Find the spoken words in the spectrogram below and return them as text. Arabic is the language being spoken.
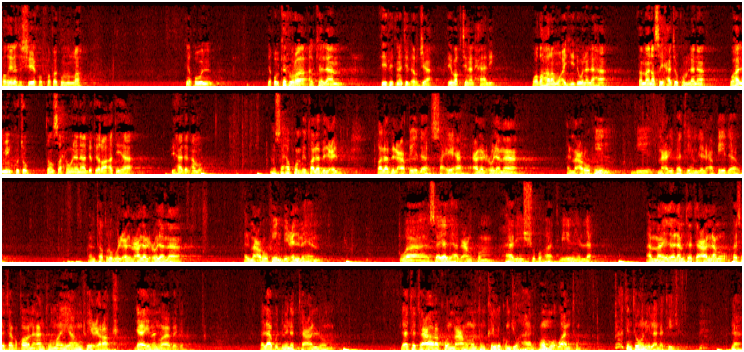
فضيلة الشيخ وفقكم الله. يقول يقول كثر الكلام في فتنة الإرجاء في وقتنا الحالي وظهر مؤيدون لها فما نصيحتكم لنا؟ وهل من كتب تنصحوننا بقراءتها في هذا الأمر؟ انصحكم بطلب العلم طلب العقيدة الصحيحة على العلماء المعروفين بمعرفتهم للعقيدة أن تطلبوا العلم على العلماء المعروفين بعلمهم وسيذهب عنكم هذه الشبهات بإذن الله. أما إذا لم تتعلموا فستبقون أنتم وإياهم في عراك دائما وأبدا. فلا بد من التعلم. لا تتعاركون معهم وأنتم كلكم جهال هم وأنتم. ما تنتهون إلى نتيجة. نعم.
